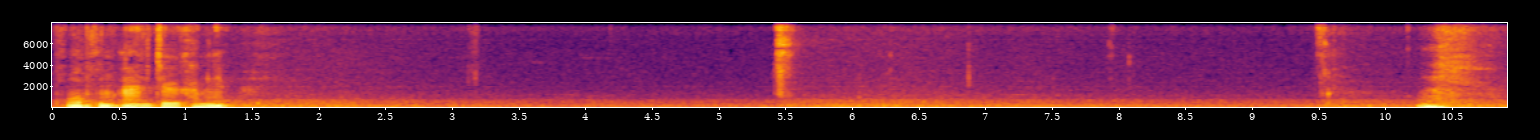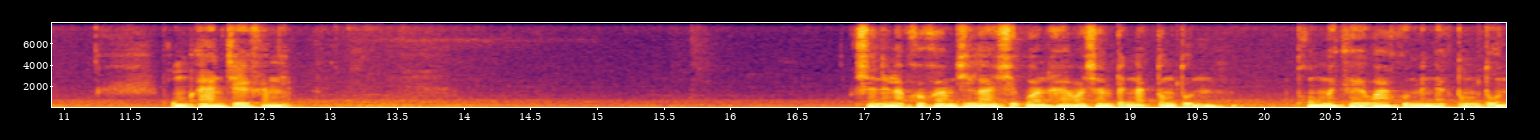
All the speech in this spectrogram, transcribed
เพราะผมอ่านเจอคำเนี้ยผมอ่านเจอคำเนี้ยฉันได้รับข้อความที่ไลฟ์ชิกวันหาว่าฉันเป็นนักต้มตุนผมไม่เคยว่าคุณเป็นนักต้มตุน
